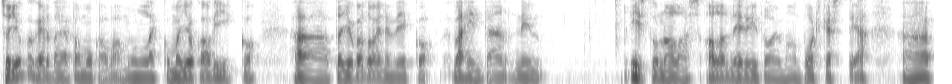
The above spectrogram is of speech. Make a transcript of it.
Se on joka kerta epämukavaa mulle, kun mä joka viikko ää, tai joka toinen viikko vähintään, niin istun alas, alan editoimaan podcastia, ää,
